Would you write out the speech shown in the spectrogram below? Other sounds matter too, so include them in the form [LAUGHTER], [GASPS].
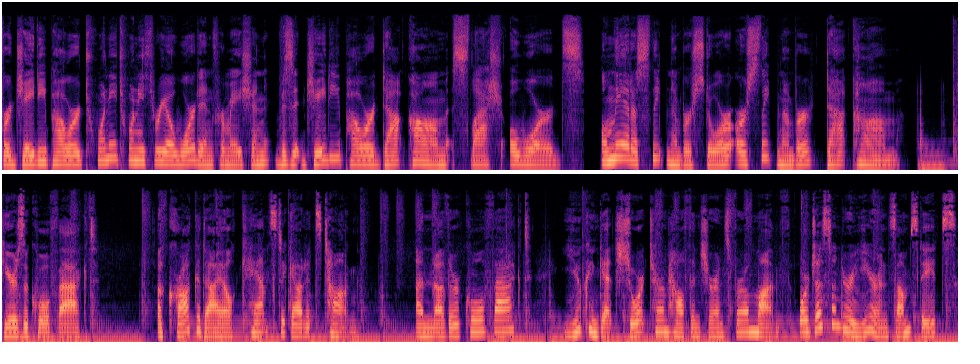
For JD Power 2023 award information, visit jdpower.com/awards. Only at a Sleep Number store or sleepnumber.com. Here's a cool fact. A crocodile can't stick out its tongue. Another cool fact, you can get short-term health insurance for a month or just under a year in some states.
